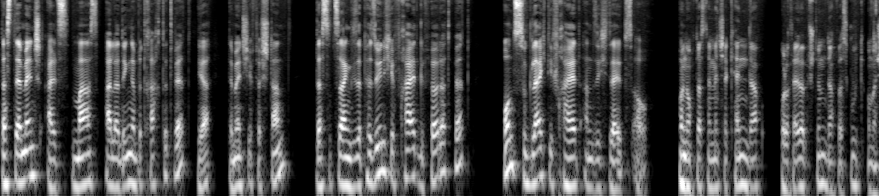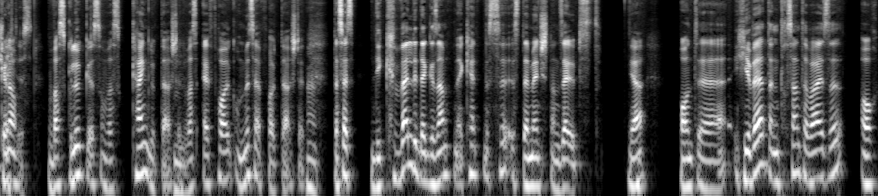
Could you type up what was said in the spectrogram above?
dass der Mensch als Maß aller Dinge betrachtet wird, ja, der menschliche Verstand, dass sozusagen diese persönliche Freiheit gefördert wird und zugleich die Freiheit an sich selbst auch. Und auch, dass der Mensch erkennen darf oder selber bestimmen darf, was gut und was genau. schlecht ist. Was Glück ist und was kein Glück darstellt, mhm. was Erfolg und Misserfolg darstellt. Ja. Das heißt, die Quelle der gesamten Erkenntnisse ist der Mensch dann selbst. Ja. Und äh, hier wird dann interessanterweise auch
